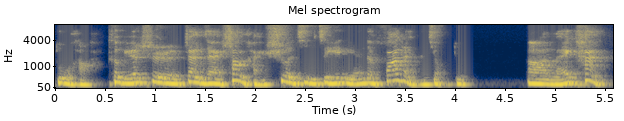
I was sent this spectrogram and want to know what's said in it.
度哈，特别是站在上海设计这些年的发展的角度啊来看，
